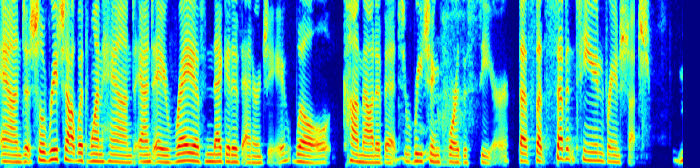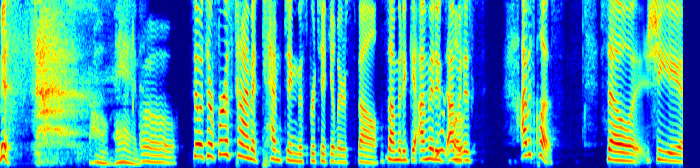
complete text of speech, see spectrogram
And she'll reach out with one hand and a ray of negative energy will come out of it, reaching for the seer. That's that 17 range touch. Miss. Oh man. Oh, So it's her first time attempting this particular spell. So I'm gonna get. I'm gonna. I'm gonna. I was close. So she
